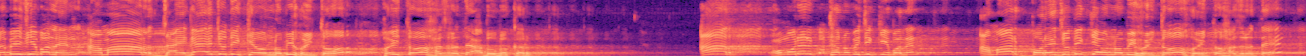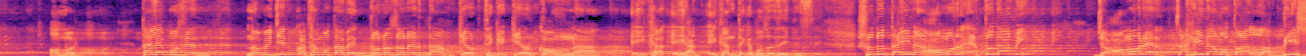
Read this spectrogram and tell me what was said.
নবীজি বলেন, আমার জায়গায় যদি কেউ নবী হইতো হইতো হজরতে আবু বকর। আর অমরের কথা নবীজি কি বলেন? আমার পরে যদি কেউ নবী হইতো হইতো হজরতে অমর তাহলে বুঝেন, নবীজির কথা মোতাবেক দনোজনের দাম কেউর থেকে কেউর কম না। এই এখান থেকে বোঝা যাইতেছে। শুধু তাই না অমর এত দামি যে অমরের চাহিদা মতো আল্লাহ বিশ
